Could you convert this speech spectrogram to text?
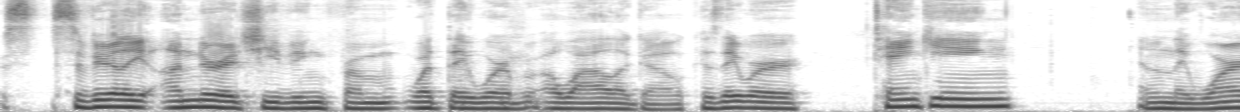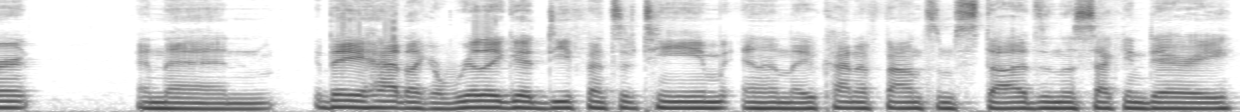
severely underachieving from what they were mm-hmm. a while ago because they were tanking and then they weren't and then they had like a really good defensive team and then they've kind of found some studs in the secondary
